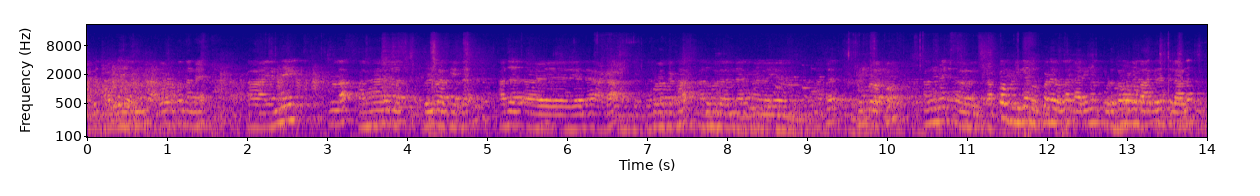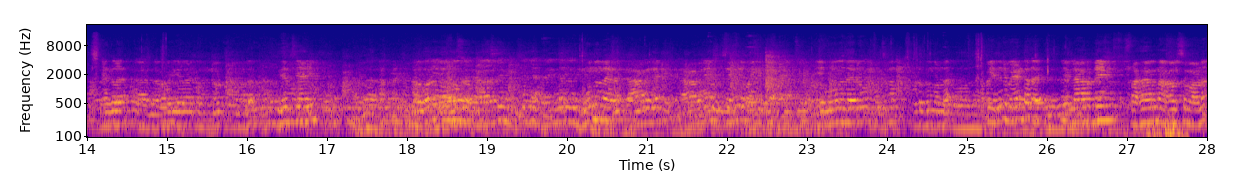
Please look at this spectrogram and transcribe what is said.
ആഗ്രഹിക്കുന്നുണ്ട്. അതോടൊപ്പം തന്നെ എണ്ണയിൽ ഉള്ള പലഹാരങ്ങൾ ഒഴിവാക്കിയിട്ട് അത് അട കുളക്കട്ട അതുപോലെ തന്നെ മറ്റേ കുമ്പളപ്പം അങ്ങനെ കപ്പ പിടിക്കാൻ ഉൾപ്പെടെയുള്ള കാര്യങ്ങൾ കൊടുക്കണമെന്നുള്ള ആഗ്രഹത്തിലാണ് ഞങ്ങൾ നടപടികളായിട്ട് മുന്നോട്ട് പോകുന്നത്. തീർച്ചയായും മൂന്ന് നേരം രാവിലെ രാവിലെ ഉച്ചയ്ക്ക് വൈകിട്ട് ഈ മൂന്ന് നേരവും ഭക്ഷണം കൊടുക്കുന്നുണ്ട്. അപ്പൊ ഇതിന് വേണ്ടത് എല്ലാവരുടെയും സഹകരണ ആവശ്യമാണ്.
